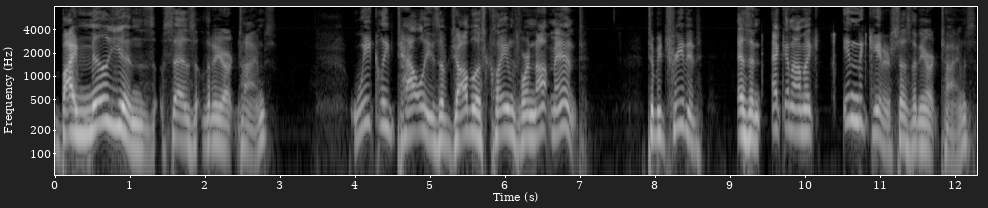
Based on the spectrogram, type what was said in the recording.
by millions, says the New York Times. Weekly tallies of jobless claims were not meant to be treated as an economic indicator, says the New York Times.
